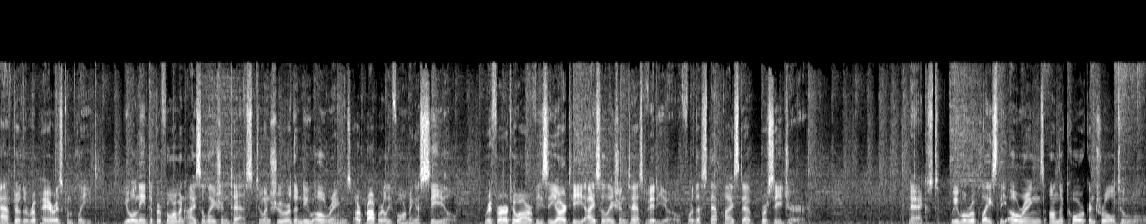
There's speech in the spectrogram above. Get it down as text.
After the repair is complete, you will need to perform an isolation test to ensure the new O-rings are properly forming a seal. Refer to our VCRT isolation test video for the step-by-step -step procedure. Next, we will replace the O-rings on the core control tool.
